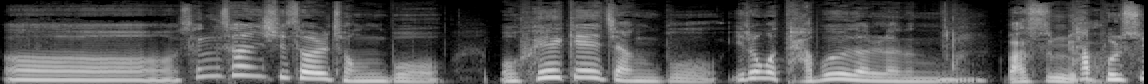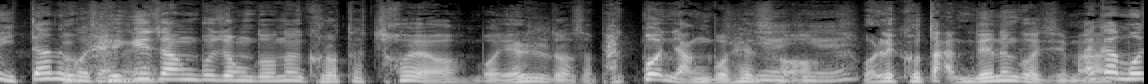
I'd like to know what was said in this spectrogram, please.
어, 생산 시설 정보, 뭐 회계 장부 이런 거 다 보여달라는 맞습니다. 다 볼 수 있다는 그 거잖아요. 회계 장부 정도는 그렇다 쳐요. 뭐 예를 들어서 100번 양보해서 예, 예. 원래 그것도 안 되는 거지만 그러니까 뭐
